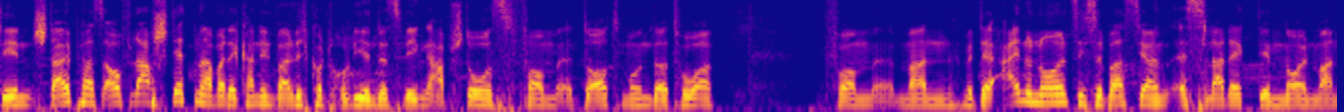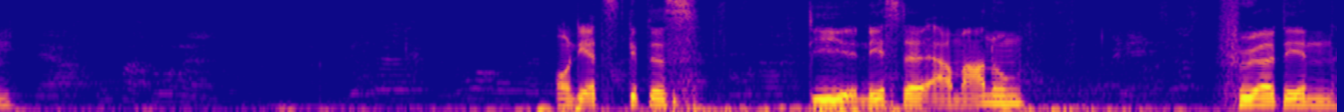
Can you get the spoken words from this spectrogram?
den Steilpass auf Lars Stetten, aber der kann den Ball nicht kontrollieren, deswegen Abstoß vom Dortmunder Tor vom Mann mit der 91, Sebastian Sladek, dem neuen Mann. Und jetzt gibt es die nächste Ermahnung für den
